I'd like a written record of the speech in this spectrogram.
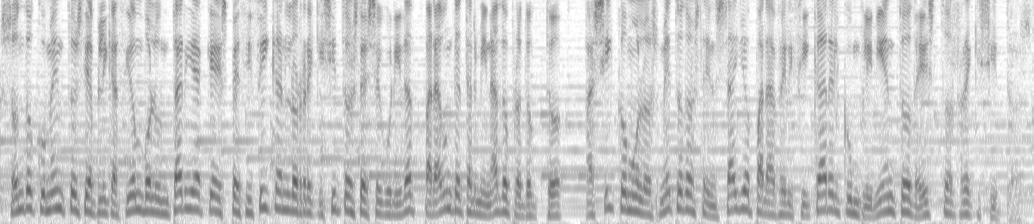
son documentos de aplicación voluntaria que especifican los requisitos de seguridad para un determinado producto, así como los métodos de ensayo para verificar el cumplimiento de estos requisitos.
